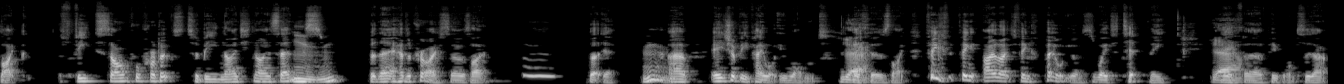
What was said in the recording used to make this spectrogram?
like, feet sample products to be 99 cents, Mhm. but then it had a price, so I was like, mm. but yeah. Mm. Um, it should be pay what you want. Yeah. Because, like, think, think, I like to think of pay what you want as a way to tip me Yeah, if uh, people want to do that.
